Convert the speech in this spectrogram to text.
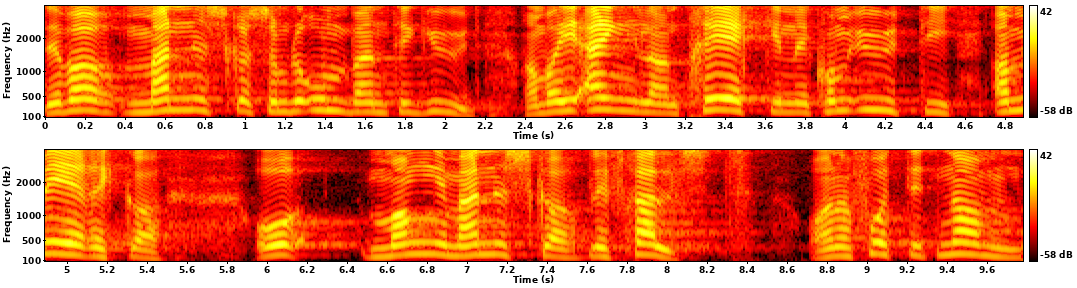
Det var mennesker som ble omvendt til Gud. Han var i England, prekene kom ut i Amerika, og mange mennesker ble frelst. Og han har fått et navn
